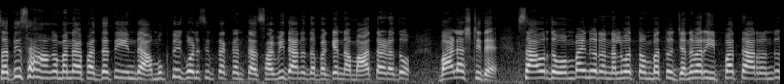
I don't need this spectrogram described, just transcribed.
ಸತಿ ಸಹಗಮನ ಪದ್ಧತಿಯಿಂದ ಮುಕ್ತಿಗೊಳಿಸಿರ್ತಕ್ಕಂಥ ಸಂವಿಧಾನದ ಬಗ್ಗೆ ನಾವು ಮಾತಾಡೋದು ಭಾಳಷ್ಟಿದೆ ಸಾವಿರದ ಒಂಬೈನೂರ ನಲವತ್ತೊಂಬತ್ತು ಜನವರಿ ಇಪ್ಪತ್ತಾರರಂದು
